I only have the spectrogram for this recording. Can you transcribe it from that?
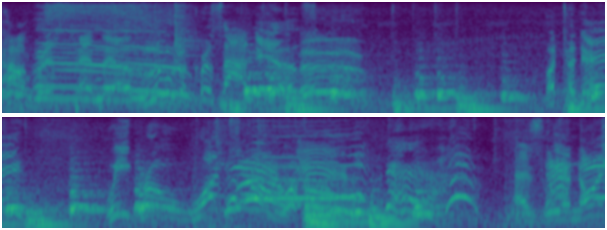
Congress and their ludicrous ideas. But today, we grow one stronger as we anoint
